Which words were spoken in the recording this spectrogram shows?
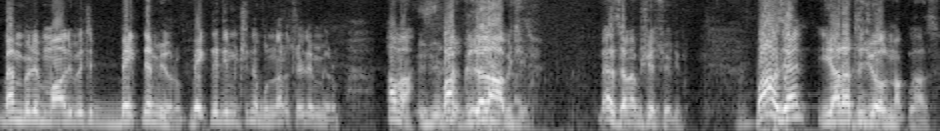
Ben böyle bir mağlubiyeti beklemiyorum. Beklediğim için de bunları söylemiyorum. Ama Üzüldüm, bak güzel abiciğim. Ben sana bir şey söyleyeyim. Bazen yaratıcı olmak lazım.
